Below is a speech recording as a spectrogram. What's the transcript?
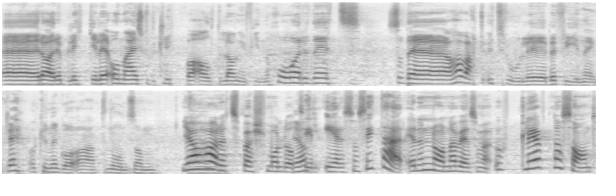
eh, rare blikk eller 'Å nei, skulle du klippe alt det lange, fine håret ditt?' Så det har vært utrolig befriende egentlig, å kunne gå til noen som Jeg har et spørsmål da, Ja. til er som sitter her. Er det noen av dere som har opplevd noe sånt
